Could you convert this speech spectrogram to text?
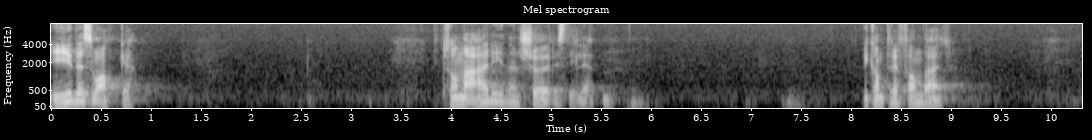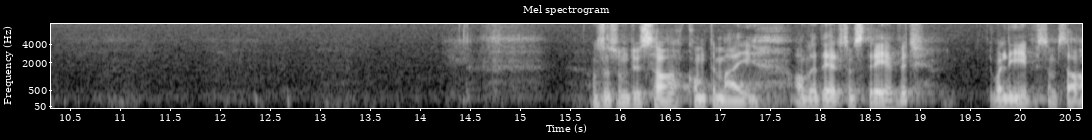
i det svake. Så han er i den skjøre stillheten. Vi kan treffe han der. Og så som du sa, kom til meg, alle dere som strever. Det var Liv som sa.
